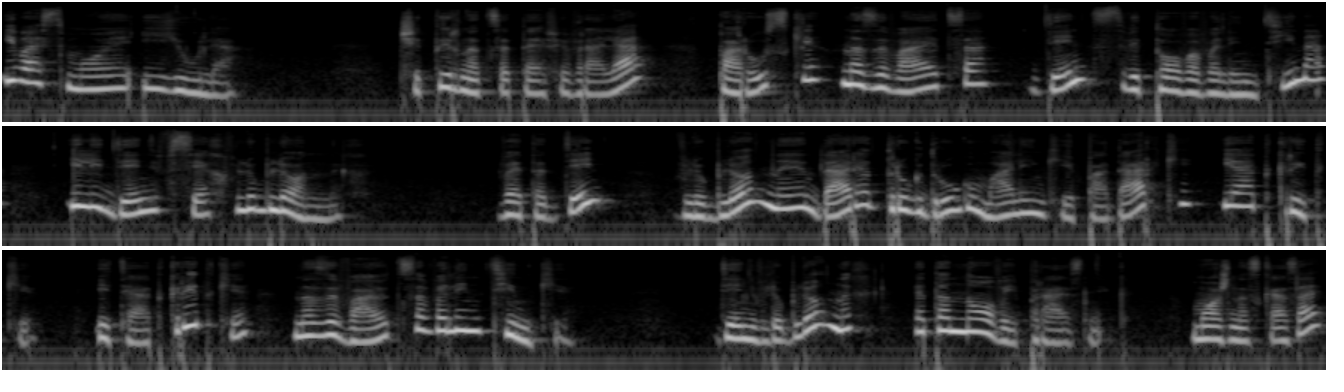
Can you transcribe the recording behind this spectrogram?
и 8 июля. 14 февраля по-русски называется День Святого Валентина или День всех влюбленных. В этот день влюбленные дарят друг другу маленькие подарки и открытки. Эти открытки называются валентинки. День влюбленных – это новый праздник. Можно сказать,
